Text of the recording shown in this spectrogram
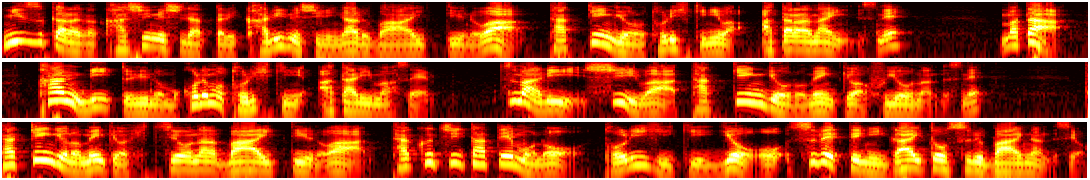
自らが貸主だったり借り主になる場合っていうのは、宅建業の取引には当たらないんですね。また、管理というのもこれも取引に当たりません。つまり C は宅建業の免許は不要なんですね。宅建業の免許が必要な場合っていうのは、宅地建物取引業を全てに該当する場合なんですよ。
